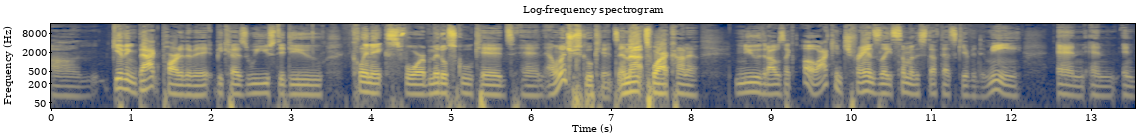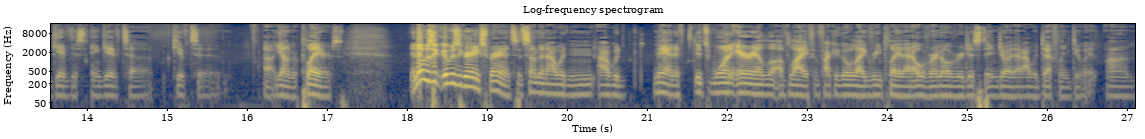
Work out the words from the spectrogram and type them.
um, giving back part of it because we used to do clinics for middle school kids and elementary school kids. And that's where I kind of knew that I was like, oh, I can translate some of the stuff that's given to me and and and give this and give to give to uh, younger players. And it was a, it was a great experience. It's something I would I would man if it's one area of life if I could go like replay that over and over just to enjoy that I would definitely do it. Um,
